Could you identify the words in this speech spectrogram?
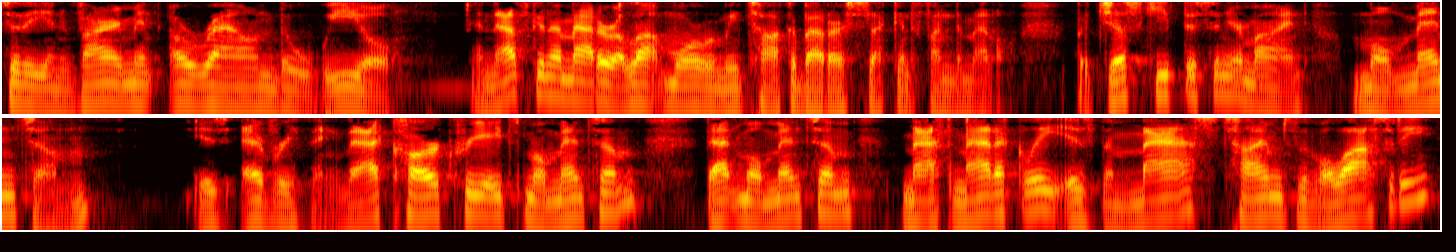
to the environment around the wheel. And that's going to matter a lot more when we talk about our second fundamental. But just keep this in your mind. Momentum is everything. That car creates momentum. That momentum mathematically is the mass times the velocity.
